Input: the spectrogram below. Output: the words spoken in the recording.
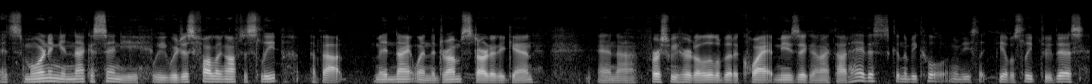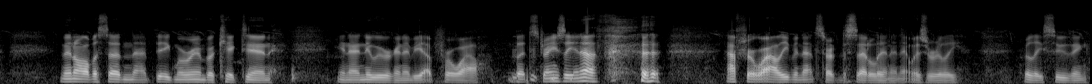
It's morning in Nakasenyi. We were just falling off to sleep about midnight when the drums started again. And uh, first we heard a little bit of quiet music, and I thought, hey, this is going to be cool. I'm going to be, able to sleep through this. And then all of a sudden, that big marimba kicked in, and I knew we were going to be up for a while. But strangely enough, after a while, even that started to settle in, and it was really, really soothing.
